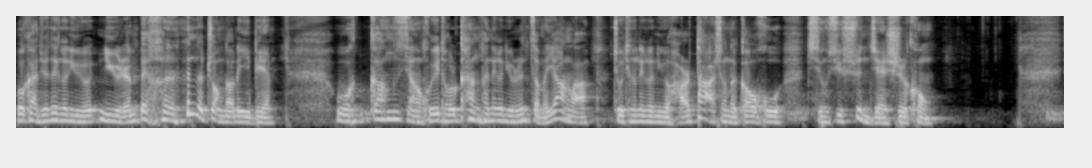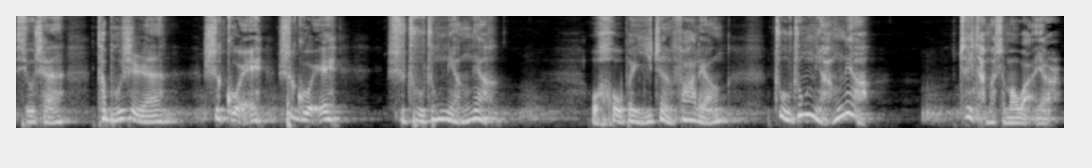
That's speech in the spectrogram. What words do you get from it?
我感觉那个女女人被狠狠地撞到了一边。我刚想回头看看那个女人怎么样了，就听那个女孩大声的高呼，情绪瞬间失控。修晨，她不是人，是鬼，是鬼，是祝中娘娘。我后背一阵发凉。祝中娘娘，这他妈什么玩意儿？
